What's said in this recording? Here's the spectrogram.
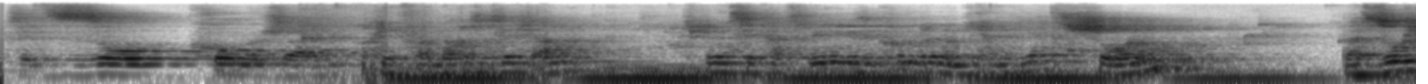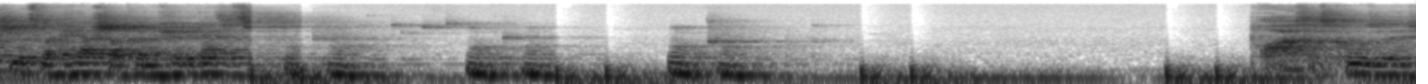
Das wird so komisch sein. Okay, Freunde, noch ist das Licht an. Ich bin jetzt hier gerade wenige Sekunden drin und ich kann jetzt schon, weil es so schlimm ist, mein Herrscher kann ich höre die ganze Zeit. Boah, ist das gruselig.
